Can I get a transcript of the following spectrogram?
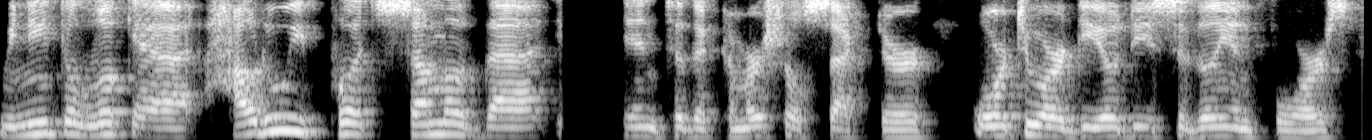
we need to look at how do we put some of that into the commercial sector or to our DoD civilian force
